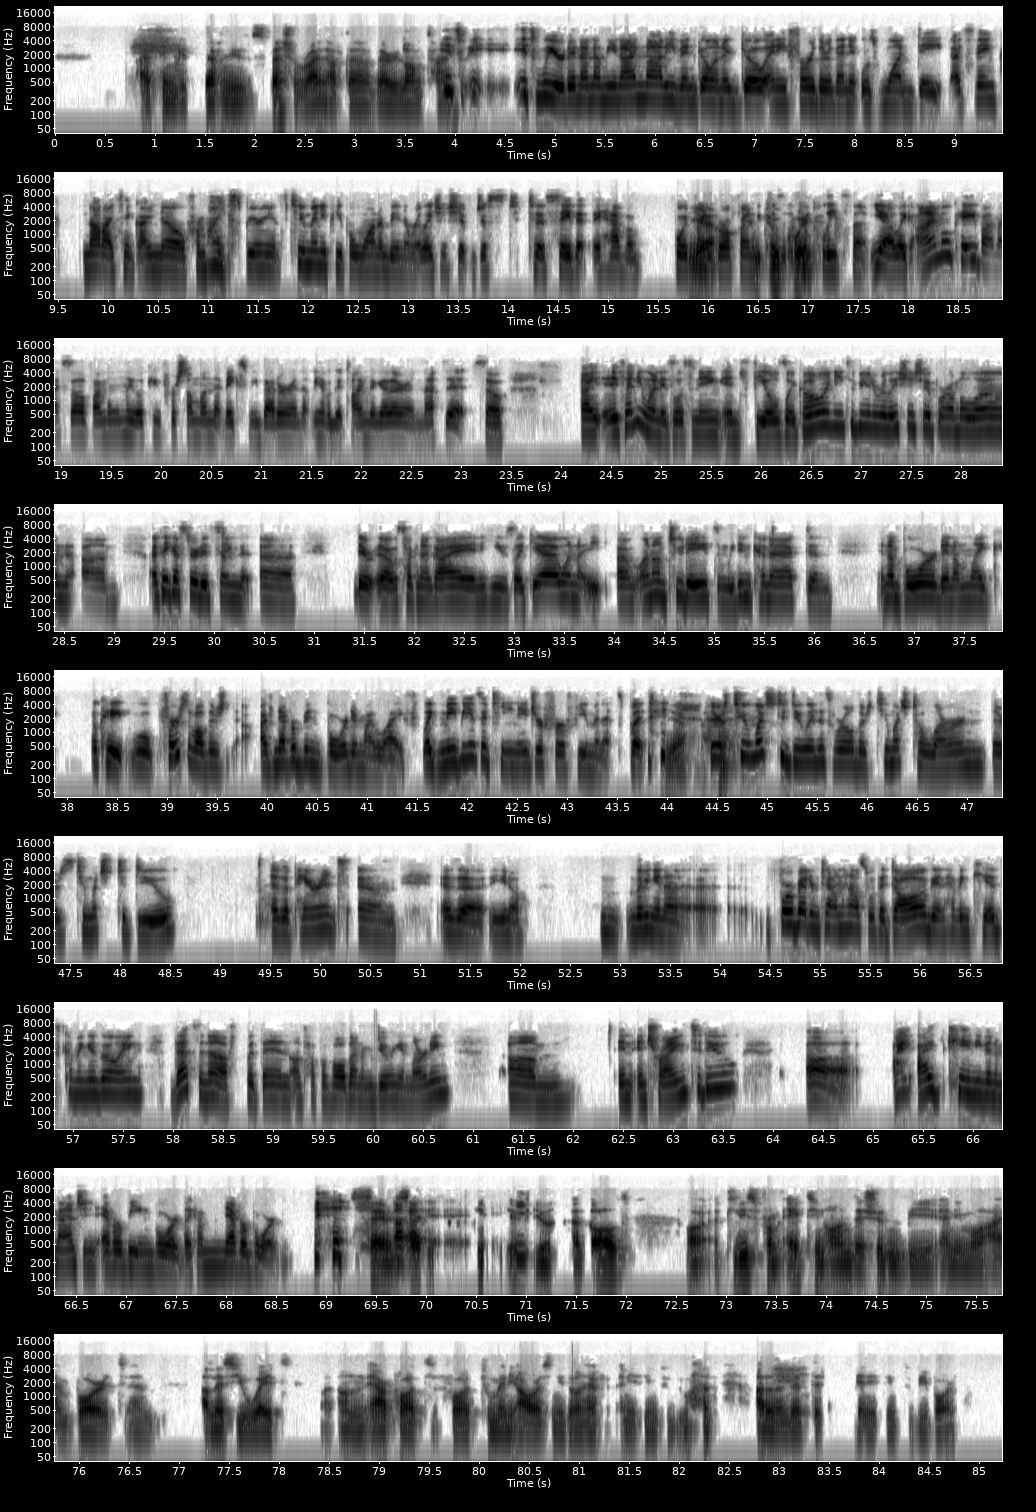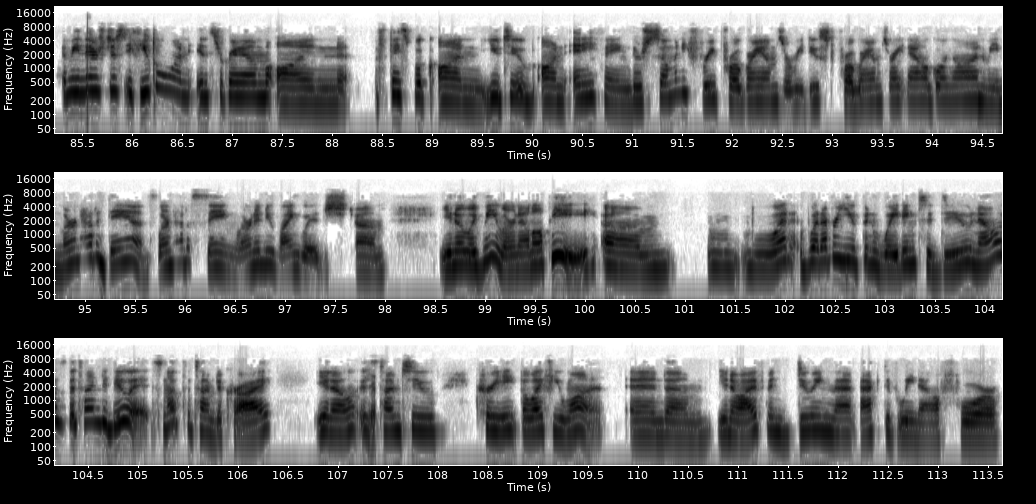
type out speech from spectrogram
I think it's definitely special, right? After a very long time. It's it's weird, and, and I mean, I'm not even going to go any further than it was one date. I think not. I think I know from my experience. Too many people want to be in a relationship just to say that they have a boyfriend Yeah, girlfriend because it quick. completes them. Yeah, like I'm okay by myself. I'm only looking for someone that makes me better and that we have a good time together, and that's it. So, I if anyone is listening and feels like, oh, I need to be in a relationship or I'm alone, um, I think I started saying that. Uh, there I was talking to a guy and he was like, "Yeah, I I went on two dates and we didn't connect and and I'm bored." And I'm like, "Okay, well, first of all, there's I've never been bored in my life. Like maybe as a teenager for a few minutes, but Yeah, there's too much to do in this world. There's too much to learn. There's too much to do as a parent, um, as a, you know, living in a four bedroom townhouse with a dog and having kids coming and going. That's enough. But then on top of all that I'm doing and learning, um, and, and trying to do, uh, I, I can't even imagine ever being bored. Like I'm never bored. same, same. If you're an adult, or at least from 18 on, there shouldn't be any more I am bored, um, unless you wait on an airport for too many hours and you don't have anything to do. Other than that, there shouldn't be anything to be bored. I mean, there's just if you go on Instagram, on Facebook, on YouTube, on anything, there's so many free programs or reduced programs right now going on. I mean, learn how to dance, learn how to sing, learn a new language. Um, you know, like me, learn NLP. Um, what whatever you've been waiting to do, now is the time to do it. It's not the time to cry. You know, Yeah, it's time to create the life you want. And um, you know, I've been doing that actively now for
